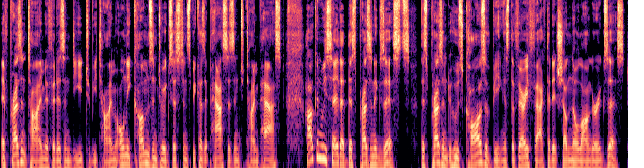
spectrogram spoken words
If present time, if it is indeed to be time, only comes into existence because it passes into time past, how can we say that this present exists, this present whose cause of being is the very fact that it shall no longer exist?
